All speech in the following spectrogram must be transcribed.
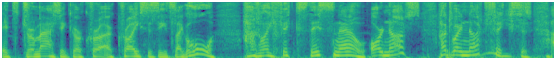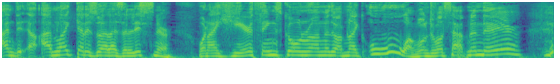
it's dramatic or cri- a crisis. It's like, oh, how do I fix this now or not? How do I not fix it? And I'm like that as well as a listener. When I hear things going wrong, I'm like, oh, I wonder what's happening there.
